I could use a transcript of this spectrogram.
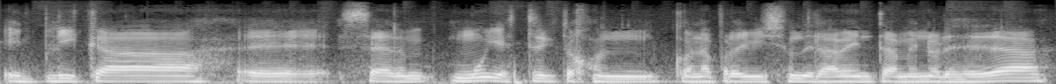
implica eh, ser muy estrictos con, la prohibición de la venta a menores de edad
